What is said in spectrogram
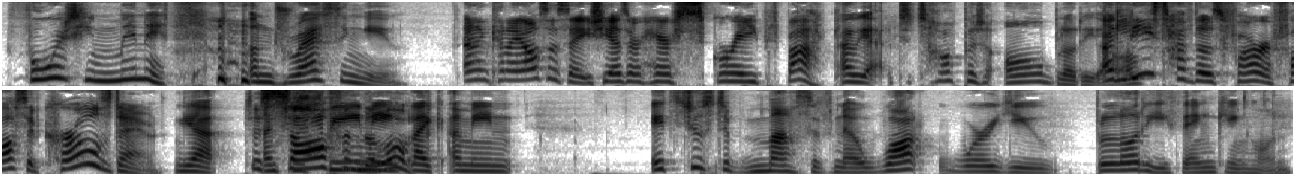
forty minutes undressing you. And can I also say she has her hair scraped back? Oh yeah, to top it all bloody At off. least have those Farrah Fawcett curls down. yeah, to and soften the look. Like I mean, it's just a massive no. What were you bloody thinking, hon?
